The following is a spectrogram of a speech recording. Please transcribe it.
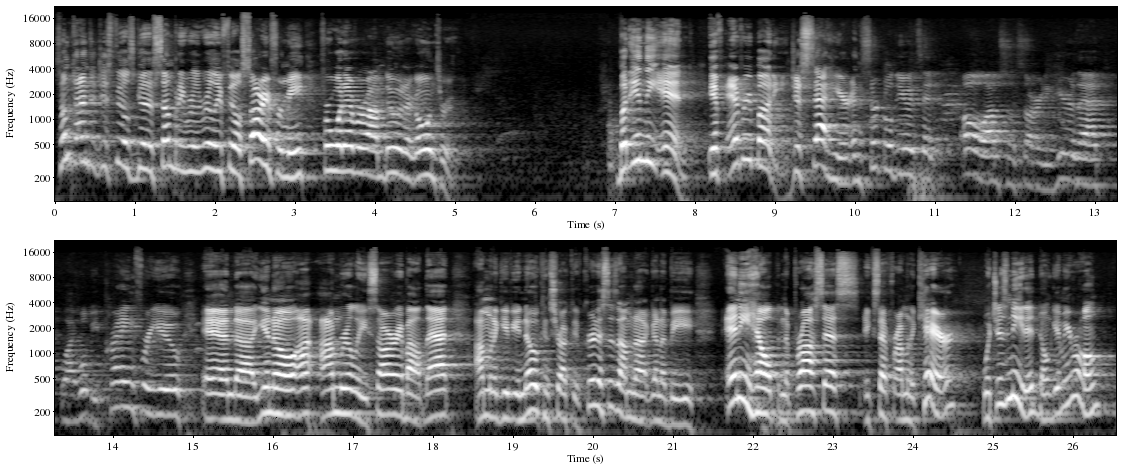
Sometimes it just feels good if somebody really, really feels sorry for me for whatever I'm doing or going through. But in the end, if everybody just sat here and circled you and said, Oh, I'm so sorry to hear that. Why, we'll be praying for you. And, uh, you know, I, am really sorry about that. I'm going to give you no constructive criticism. I'm not going to be any help in the process except for I'm going to care, which is needed. Don't get me wrong.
